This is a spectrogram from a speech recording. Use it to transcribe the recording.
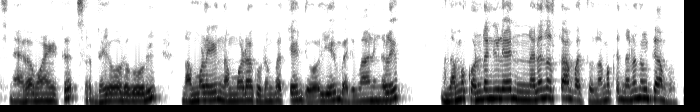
സ്നേഹമായിട്ട് ശ്രദ്ധയോടുകൂടി നമ്മളെയും നമ്മുടെ കുടുംബത്തെയും ജോലിയെയും വരുമാനങ്ങളെയും നമുക്കുണ്ടെങ്കിലേ നിലനിർത്താൻ പറ്റൂ നമുക്ക് നിലനിൽക്കാൻ പറ്റൂ.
